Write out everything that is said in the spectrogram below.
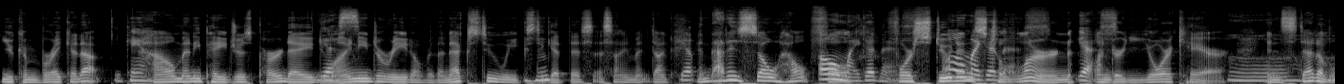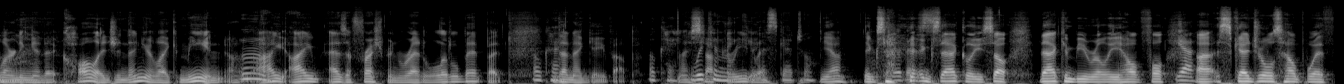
you can break it up. You can. How many pages per day do Yes. Mm-hmm. I need to read over the next two weeks to get this assignment done? Yep. And that is so helpful Oh, my goodness. for Oh, students my to learn Yes. Oh. under your care instead of learning it at college. And then you're like me, and uh, I, I, as a freshman, read a little bit, but Mm. Okay. then I gave up. Okay. I we stopped can make reading. you a schedule. Yeah, exactly. Exactly. So that can be really helpful. Yeah. Uh, schedules help with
